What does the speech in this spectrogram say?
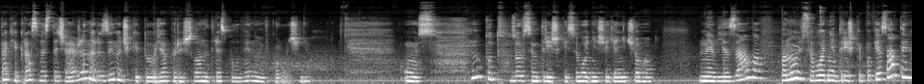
Так якраз вистачає. Вже на резиночки, то я перейшла на 3,5 вкорочення. Ось. Ну, Тут зовсім трішки. Сьогодні ще я нічого не в'язала. Планую сьогодні трішки пов'язати,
